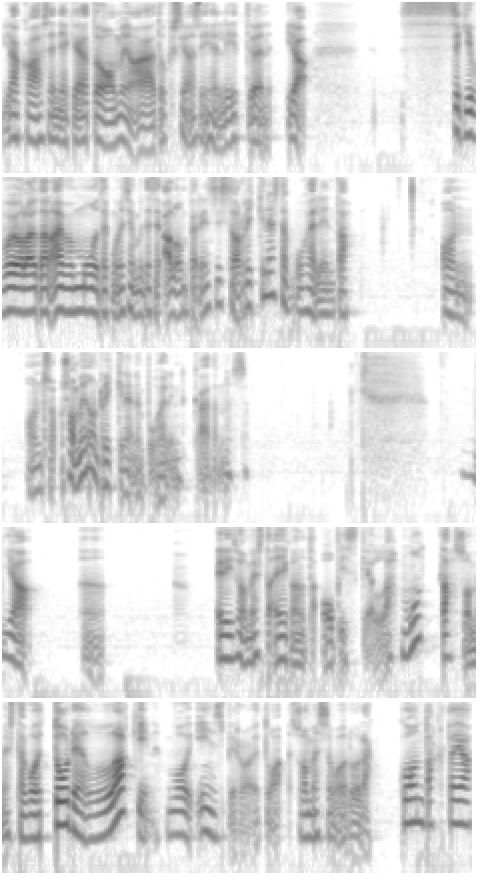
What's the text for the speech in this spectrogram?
jakaa sen ja kertoo omia ajatuksiaan siihen liittyen. Ja sekin voi olla jotain aivan muuta kuin se, mitä se alun perin. Siis se on rikkinäistä puhelinta, on, on, some on rikkinäinen puhelin käytännössä. Ja äh, Eli somesta ei kannata opiskella, mutta somesta voi todellakin voi inspiroitua. Somessa voi luoda kontakteja,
